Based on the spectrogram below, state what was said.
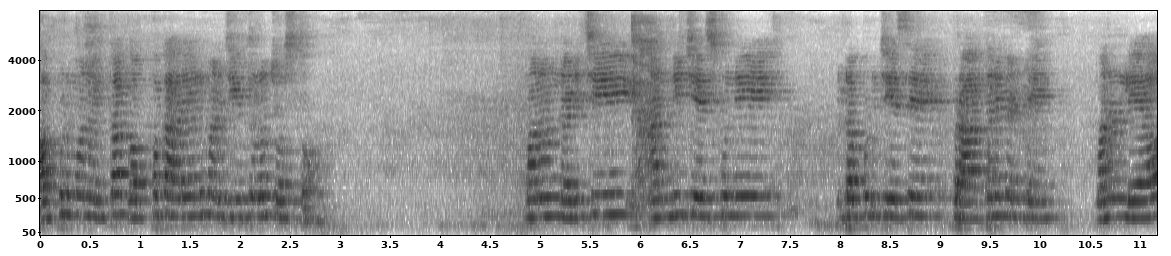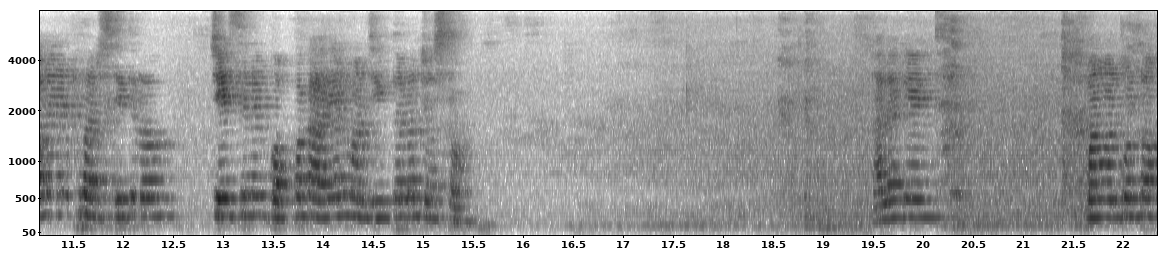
అప్పుడు మనం ఇంకా గొప్ప కార్యాలు మన జీవితంలో చూస్తాం. మనం నడిచి అన్నీ చేసుకునేటప్పుడు చేసే ప్రార్థన కంటే మనం లేవలేని పరిస్థితిలో చేసిన గొప్ప కార్యాలు మన జీవితంలో చూస్తాం. అలాగే మనం అనుకుంటాం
